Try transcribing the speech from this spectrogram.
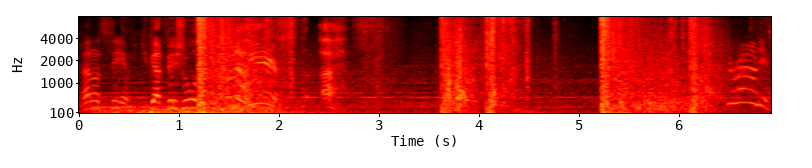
I don't see him. You got visuals? Uh, here! Uh, Surround him!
